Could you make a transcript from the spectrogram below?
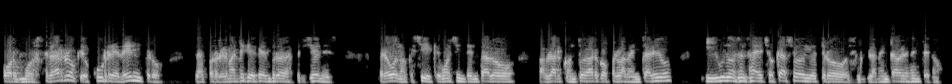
por mostrar lo que ocurre dentro, la problemática que hay dentro de las prisiones. Pero bueno, que sí, que hemos intentado hablar con todo el arco parlamentario y unos nos han hecho caso y otros lamentablemente no.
